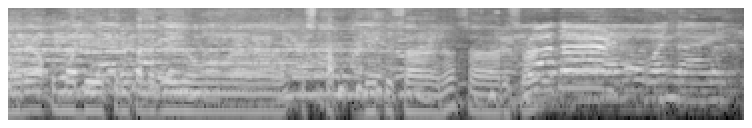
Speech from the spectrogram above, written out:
Very accommodating talaga yung ah, staff dito sa ano sa resort. One night.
